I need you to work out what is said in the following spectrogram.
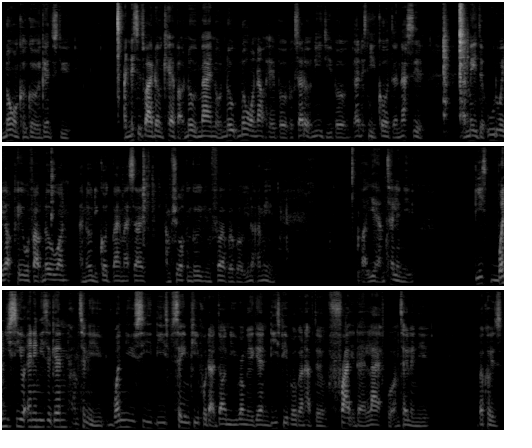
no one can go against you. And this is why I don't care about no man or no no one out here, bro, because I don't need you, bro. I just need God, and that's it. I made it all the way up here without no one and only God by my side. I'm sure I can go even further, bro. You know what I mean? But yeah, I'm telling you, these when you see your enemies again, I'm telling you, when you see these same people that done you wrong again, these people are gonna have to fight their life, But I'm telling you, because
